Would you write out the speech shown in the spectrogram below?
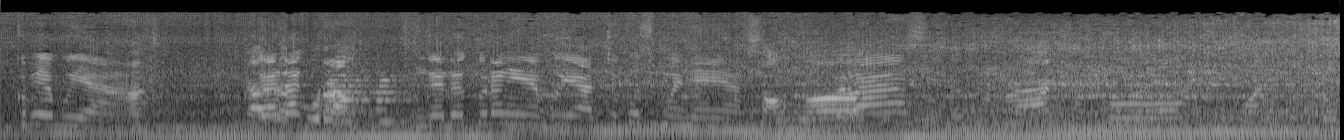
Cukup ya Bu ya? Nah, nggak ada kurang. Nggak ada kurang ya Bu ya? Cukup semuanya ya? Insya Allah. Beras. Beras cukup. Semuanya cukup.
